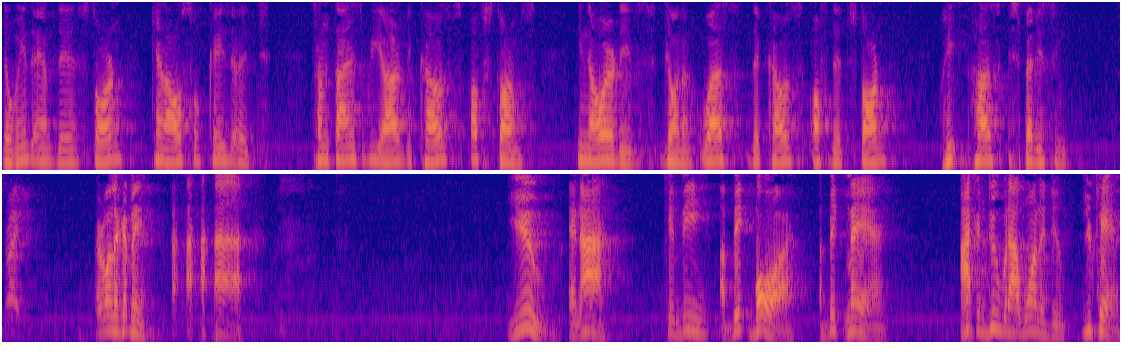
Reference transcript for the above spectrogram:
the wind and the storm can also cause it. Sometimes we are the cause of storms. in our lives, Jonah, was the cause of the storm he has experiencing. That's right. Everyone look at me. you and I can be a big boy, a big man. I can do what I want to do. You can.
